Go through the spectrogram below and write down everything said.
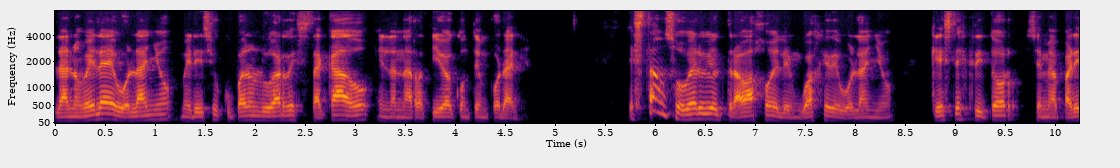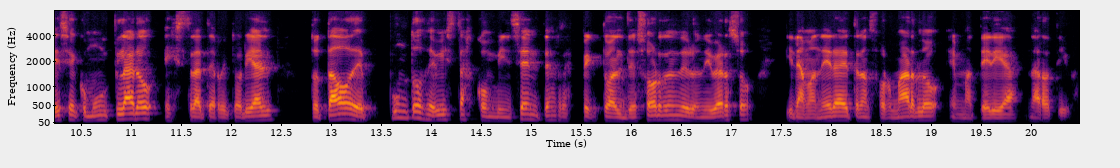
la novela de Bolaño merece ocupar un lugar destacado en la narrativa contemporánea. Es tan soberbio el trabajo del lenguaje de Bolaño que este escritor se me aparece como un claro extraterritorial dotado de puntos de vista convincentes respecto al desorden del universo y la manera de transformarlo en materia narrativa.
